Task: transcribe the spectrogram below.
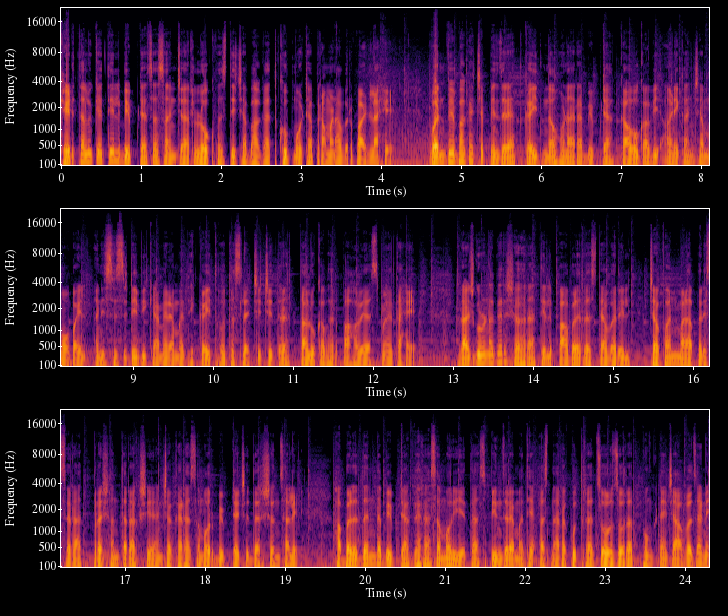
खेड तालुक्यातील बिबट्याचा संचार लोकवस्तीच्या भागात खूप मोठ्या प्रमाणावर वाढला आहे. वन विभागाच्या पिंजऱ्यात कैद न होणारा बिबट्या गावोगावी अनेकांच्या मोबाईल आणि सीसीटीव्ही कॅमेऱ्यामध्ये कैद होत असल्याचे चित्र तालुकाभर पाहावयास मिळत आहे. राजगुरुनगर शहरातील पाबळ रस्त्यावरील चव्हाणमळा परिसरात प्रशांत राक्षे यांच्या घरासमोर बिबट्याचे दर्शन झाले. हा बलदंड बिबट्या घरासमोर येताच पिंजऱ्यामध्ये असणारा कुत्रा जोरजोरात फुंकण्याच्या आवाजाने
